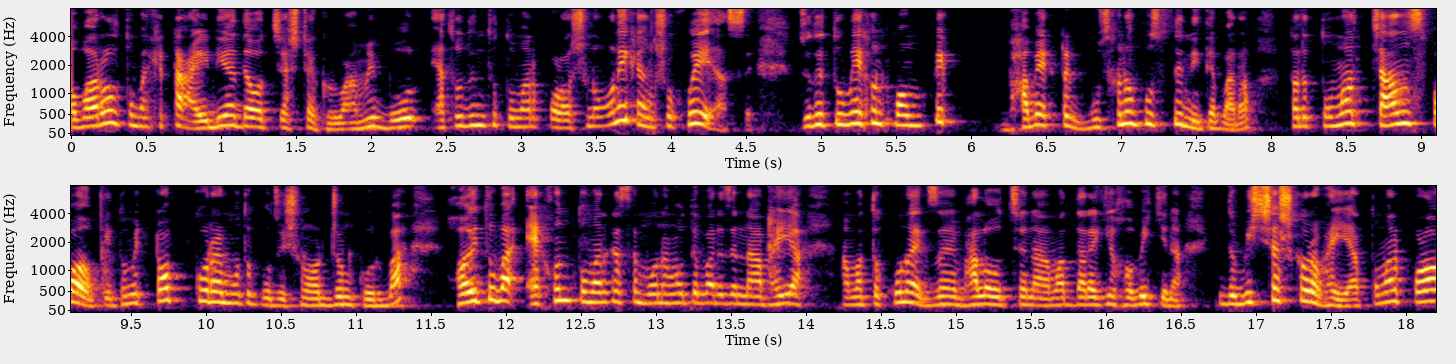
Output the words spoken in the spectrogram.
ওভারঅল তোমাকে একটা আইডিয়া দেওয়ার চেষ্টা করব। আমি বল এতদিন তো তোমার পড়াশোনা অনেকাংশ হয়ে আছে। যদি তুমি এখন কমপ্লিট ভাবে একটা গুছানো প্রস্তুতি নিতে পারো, তাহলে তোমার চান্স পাও কি? তুমি টপ করার মতো পজিশন অর্জন করবা। হয়তো বা এখন তোমার কাছে মনে হতে পারে যে, না ভাইয়া, আমার তো কোনো এক্সামে ভালো হচ্ছে না, আমার দ্বারা কি হবে কিনা? কিন্তু বিশ্বাস করো ভাইয়া, তোমার পড়া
